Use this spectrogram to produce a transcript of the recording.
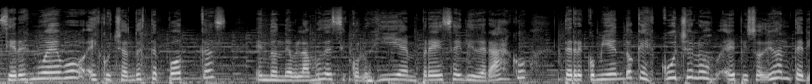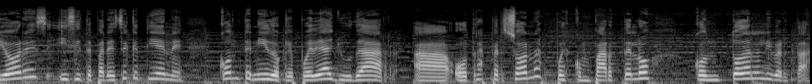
Si eres nuevo escuchando este podcast en donde hablamos de psicología, empresa y liderazgo, te recomiendo que escuches los episodios anteriores y si te parece que tiene contenido que puede ayudar a otras personas, pues compártelo con toda la libertad.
